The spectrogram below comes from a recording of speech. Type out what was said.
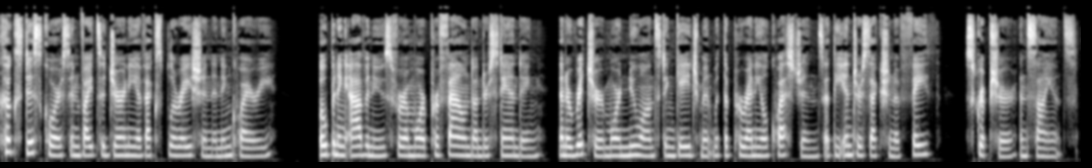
Cook's discourse invites a journey of exploration and inquiry, opening avenues for a more profound understanding and a richer, more nuanced engagement with the perennial questions at the intersection of faith, scripture, and science.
